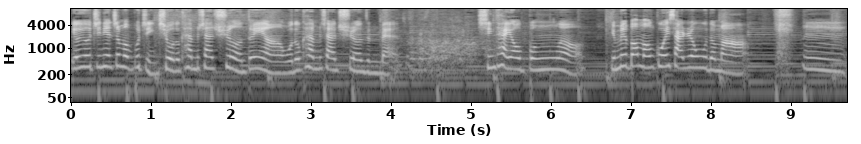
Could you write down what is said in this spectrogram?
悠悠今天这么不景气，我都看不下去了。对呀，我都看不下去了，怎么办？心态要崩了，有没有帮忙过一下任务的吗？嗯，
